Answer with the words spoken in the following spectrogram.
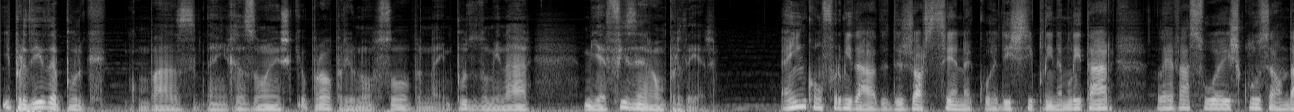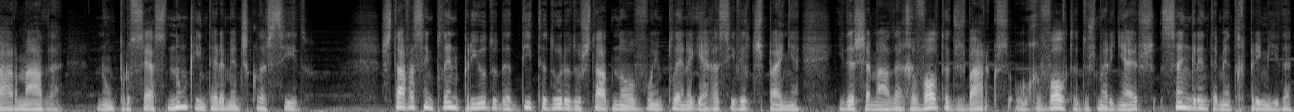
E perdida porque com base em razões que eu próprio não soube nem pude dominar, me a fizeram perder. A inconformidade de Jorge Sena com a disciplina militar leva à sua exclusão da Armada, num processo nunca inteiramente esclarecido. Estava-se em pleno período da ditadura do Estado Novo, em plena Guerra Civil de Espanha e da chamada Revolta dos Barcos, ou Revolta dos Marinheiros, sangrentamente reprimida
